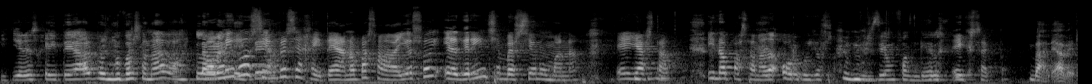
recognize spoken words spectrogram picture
y quieres hatear, pues no pasa nada. Laura Conmigo hatea. siempre se hatea, no pasa nada. Yo soy el Grinch en versión humana. Y ya está. Y no pasa nada, orgullosa. En versión fangirl. Exacto. Vale, a ver,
